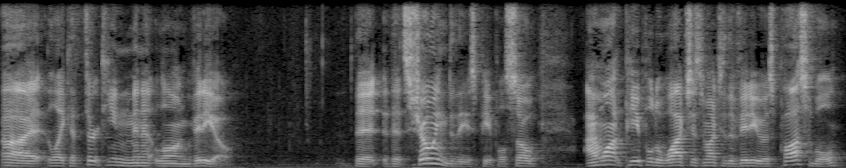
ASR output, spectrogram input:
uh, like a 13 minute long video that that's showing to these people. So I want people to watch as much of the video as possible.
